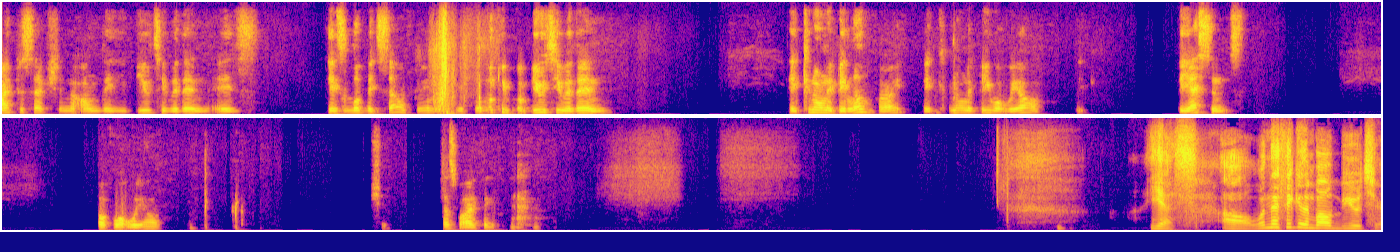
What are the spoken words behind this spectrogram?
my perception on the beauty within is is love itself, really. If we're looking for beauty within, it can only be love, right? It can only be what we are. The essence of what we are. That's what I think. Yes. Uh, when I think about beauty,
